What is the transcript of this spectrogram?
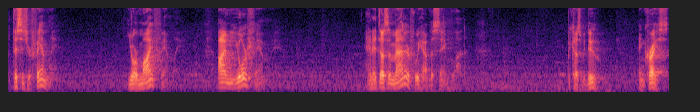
But this is your family. You're my family. I'm your family. And it doesn't matter if we have the same blood, because we do in Christ.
